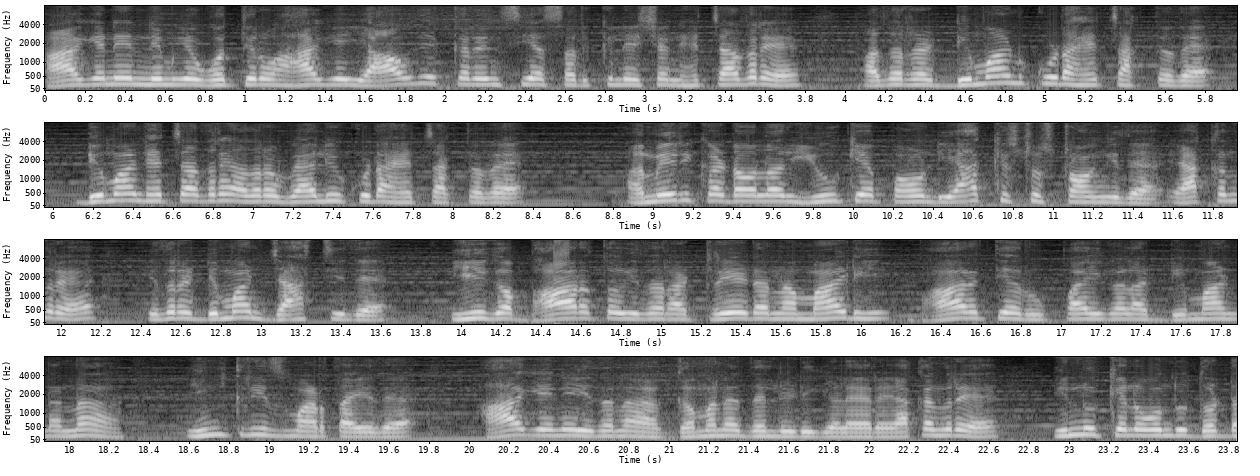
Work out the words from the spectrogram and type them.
ಹಾಗೆಯೇ ನಿಮಗೆ ಗೊತ್ತಿರುವ ಹಾಗೆ ಯಾವುದೇ ಕರೆನ್ಸಿಯ ಸರ್ಕ್ಯುಲೇಷನ್ ಹೆಚ್ಚಾದರೆ ಅದರ ಡಿಮಾಂಡ್ ಕೂಡ ಹೆಚ್ಚಾಗ್ತದೆ. ಡಿಮಾಂಡ್ ಹೆಚ್ಚಾದರೆ ಅದರ ವ್ಯಾಲ್ಯೂ ಕೂಡ ಹೆಚ್ಚಾಗ್ತದೆ. America dollar U K pound ಯಾಕಿಷ್ಟು ಸ್ಟ್ರಾಂಗ್ ಇದೆ? ಯಾಕಂದರೆ ಇದರ ಡಿಮಾಂಡ್ ಜಾಸ್ತಿ ಇದೆ. ಈಗ ಭಾರತ ಇದರ ಟ್ರೇಡನ್ನು ಮಾಡಿ ಭಾರತೀಯ ರೂಪಾಯಿಗಳ ಡಿಮಾಂಡನ್ನು ಇನ್ಕ್ರೀಸ್ ಮಾಡ್ತಾ ಇದೆ. ಹಾಗೇನೆ ಇದನ್ನು ಗಮನದಲ್ಲಿಡಿ ಗೆಳೆಯರೆ. ಯಾಕಂದರೆ ಇನ್ನು ಕೆಲವೊಂದು ದೊಡ್ಡ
